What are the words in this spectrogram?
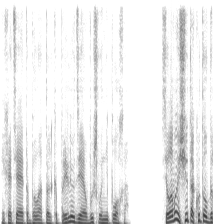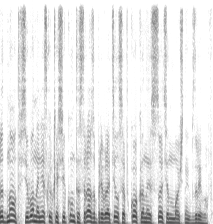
И хотя это была только прелюдия, вышло неплохо. Силовой щит окутал дредноут всего на несколько секунд и сразу превратился в кокон из сотен мощных взрывов.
